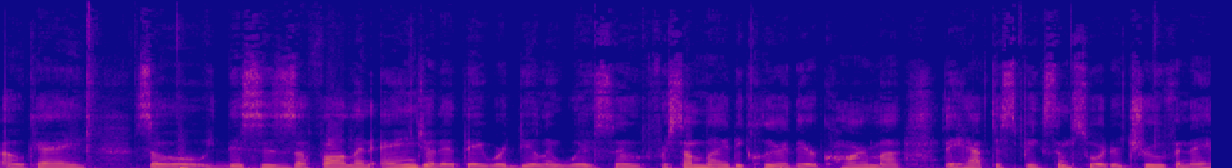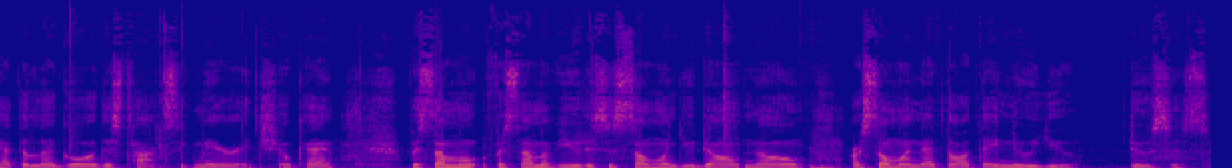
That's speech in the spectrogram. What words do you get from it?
Okay. So this is a fallen angel that they were dealing with. So for somebody to clear their karma, they have to speak some sort of truth and they have to let go of this toxic marriage. Okay. For some, for some of you, this is someone you don't know or someone that thought they knew you. Deuces.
